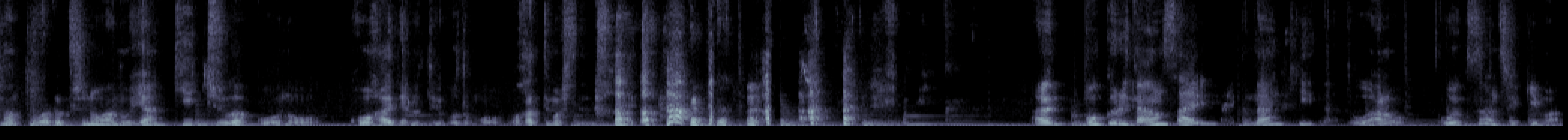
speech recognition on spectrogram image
なんと私のあのヤンキー中学校の後輩であるということも分かってましてですね あれ僕より何歳何期？あのおいくつなんでしたっけ今？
